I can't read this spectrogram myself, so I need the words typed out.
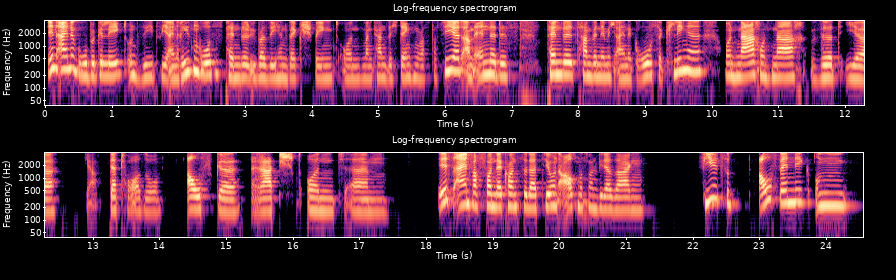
in eine Grube gelegt und sieht, wie ein riesengroßes Pendel über sie hinweg schwingt. Und man kann sich denken, was passiert. Am Ende des Pendels haben wir nämlich eine große Klinge und nach und nach wird ihr, ja, der Torso aufgeratscht und ähm, ist einfach von der Konstellation auch, muss man wieder sagen, viel zu aufwendig, um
